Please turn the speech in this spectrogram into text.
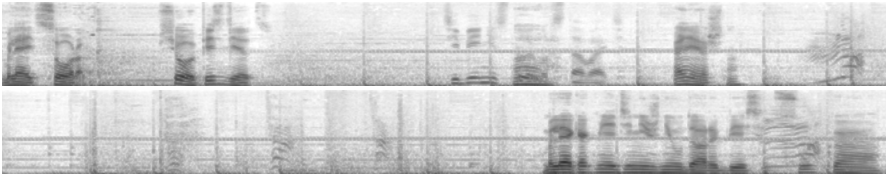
Блядь, 40. Все, пиздец. Тебе не стоило А. вставать. Конечно. Бля, как меня эти нижние удары бесят, сука.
